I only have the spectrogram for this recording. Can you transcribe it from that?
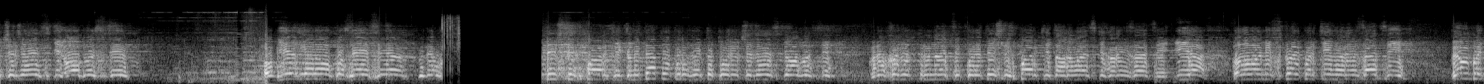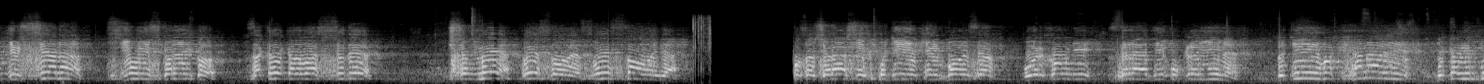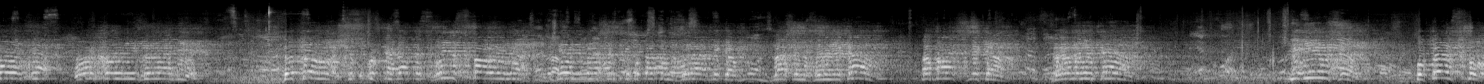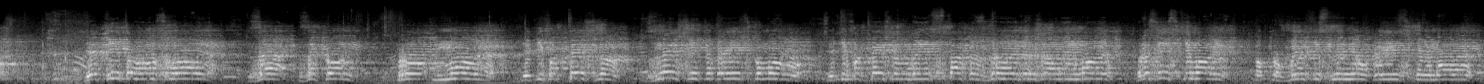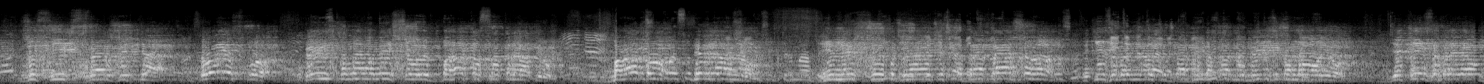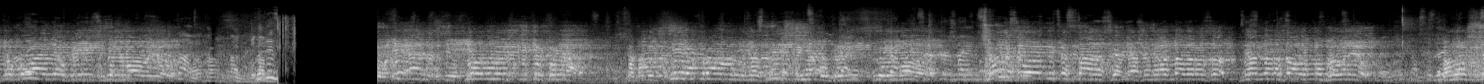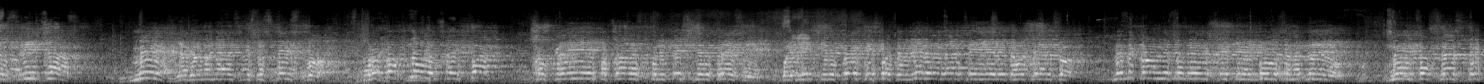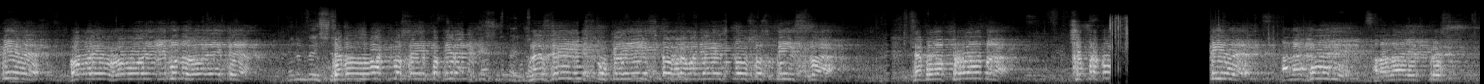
в Чернівецькій області. Об'єднана опозиція, політичних партій, комітету в Чернівецькій області, куди входять 13 політичних партій та громадських організацій. І я, голова міської партійної організації «Був Батьківщина» Юрій Скорейко, закликали вас сюди, щоб ми висловили своє ставлення позавчорашніх подій, які відбулися у Верховній Зраді України. Тієї вакханалії, яка відбулася у Верховній Зраді. До того, щоб показати своє ставлення тим нашим депутатам-зрадникам, нашим землякам, табачникам, громадянкам і іншим попеску, які проголосували за закон про мови, які фактично знищують українську мову, які фактично надають статус другої державної мови російській мові, тобто витіснення української мови з усіх сфер життя. Товариство, українську мову нищували багато сатрапів, багато тиранів. І нищили, починаючи з Петра першого, який забороняв читати і українською мовою, який забороняв друкування українською мовою. Були всі направлені на знищення української мови. Чому сьогодні це сталося? Я вже неодноразово, тут говорив. Тому що в свій час ми, як громадянське суспільство, проковтнули цей факт, що в країні почались політичні репресії. Політичні репресії проти лідера нації Юрії Тимошенко. Незаконне судилище, яке відбулося над нею. Це була проба чи пропустили, а надалі, а надалі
